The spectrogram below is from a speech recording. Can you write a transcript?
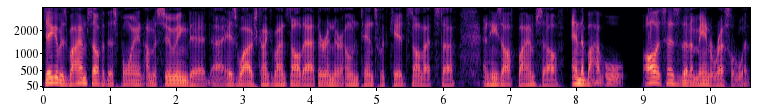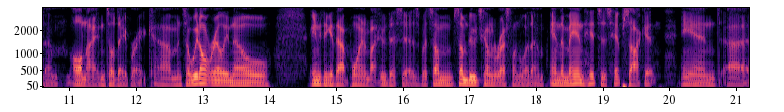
Jacob is by himself at this point. I'm assuming that uh, his wives, concubines, and all that, they're in their own tents with kids and all that stuff. And he's off by himself. And the Bible, all it says is that a man wrestled with him all night until daybreak. Um, and so we don't really know anything at that point about who this is, but some some dude's coming wrestling with him, and the man hits his hip socket and uh,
